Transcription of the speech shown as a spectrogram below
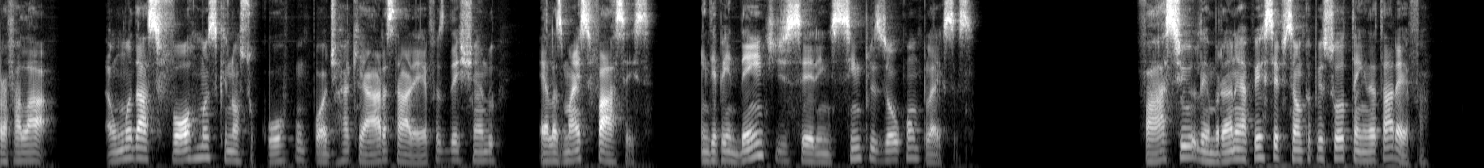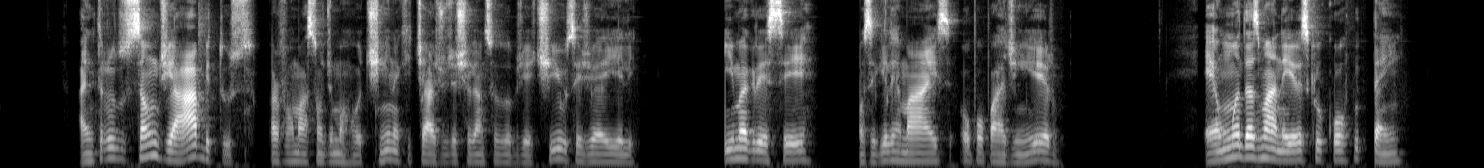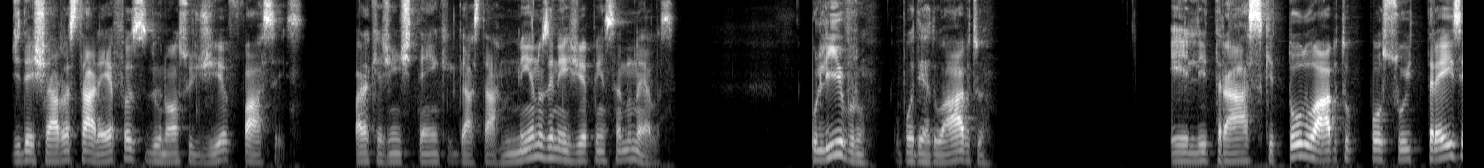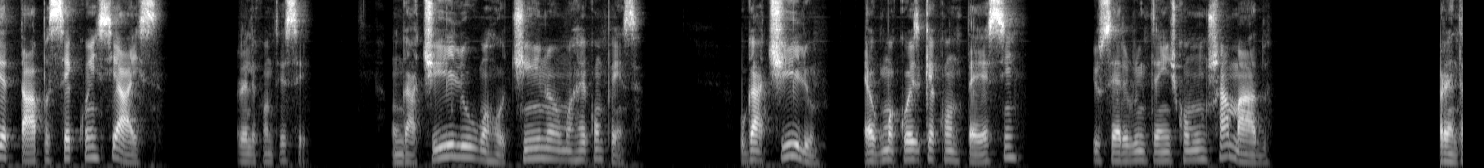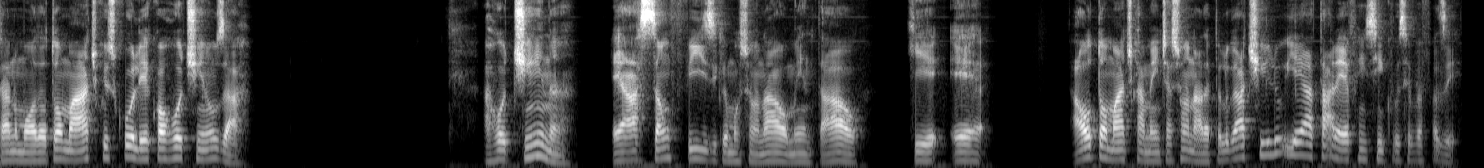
Para falar é uma das formas que nosso corpo pode hackear as tarefas, deixando elas mais fáceis, independente de serem simples ou complexas. Fácil, lembrando, é a percepção que a pessoa tem da tarefa. A introdução de hábitos para a formação de uma rotina que te ajude a chegar nos seus objetivos, seja ele emagrecer, conseguir ler mais ou poupar dinheiro, é uma das maneiras que o corpo tem de deixar as tarefas do nosso dia fáceis, para que a gente tenha que gastar menos energia pensando nelas. O livro O Poder do Hábito, ele traz que todo hábito possui três etapas sequenciais para ele acontecer: um gatilho, uma rotina, uma recompensa. O gatilho é alguma coisa que acontece e o cérebro entende como um chamado para entrar no modo automático e escolher qual rotina usar. A rotina é a ação física, emocional, mental que é automaticamente acionada pelo gatilho e é a tarefa em si que você vai fazer.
